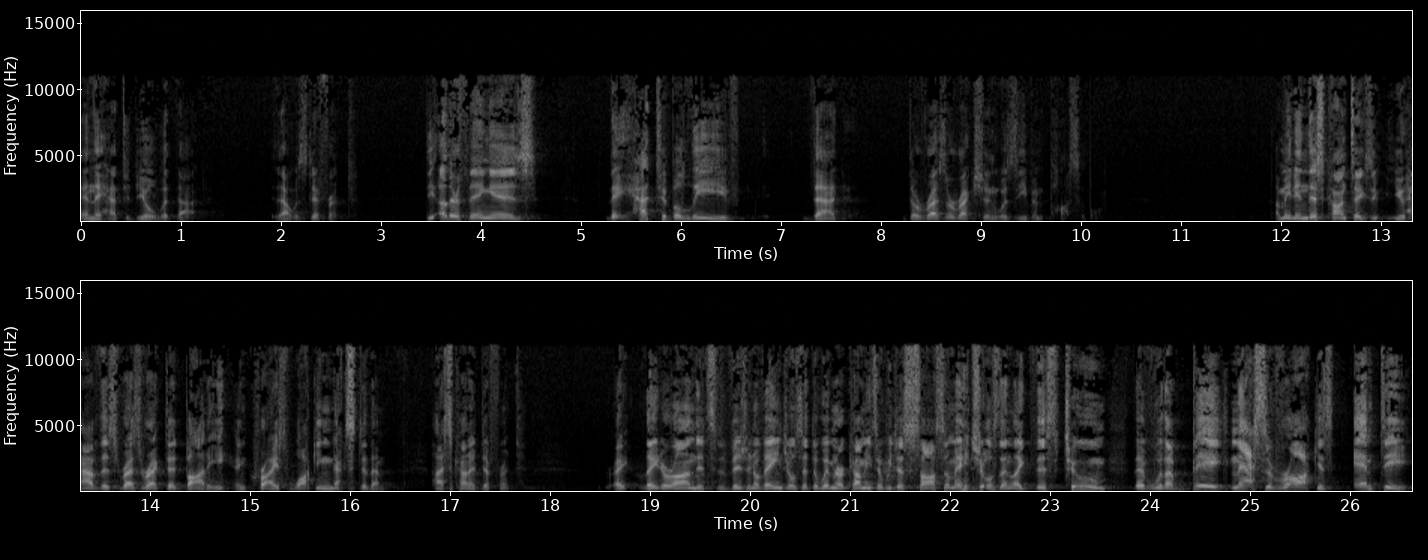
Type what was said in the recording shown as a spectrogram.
and they had to deal with that. That was different. The other thing is, they had to believe that the resurrection was even possible. I mean, in this context, you have this resurrected body and Christ walking next to them. That's kind of different, right? Later on, it's the vision of angels that the women are coming. So we just saw some angels, and like this tomb that with a big, massive rock is empty.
